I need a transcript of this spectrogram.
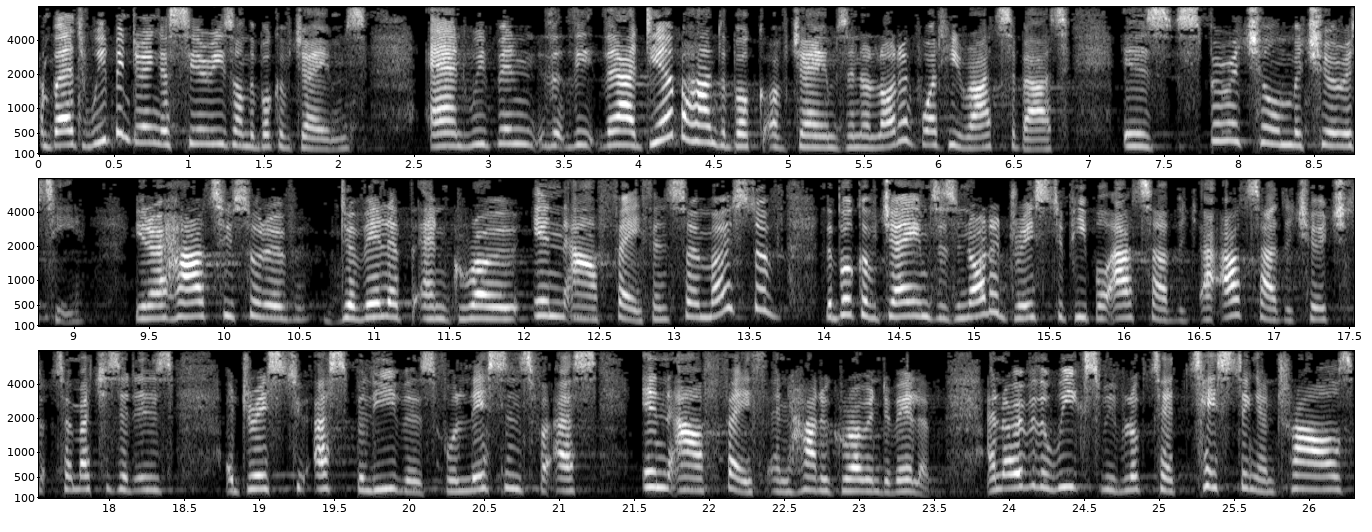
but we've been doing a series on the book of James, and we've been the, the, the, idea behind the book of James and a lot of what he writes about is spiritual maturity you know, how to sort of develop and grow in our faith. And so most of the book of James is not addressed to people outside the, uh, outside the church so much as it is addressed to us believers for lessons for us in our faith and how to grow and develop. And over the weeks, we've looked at testing and trials.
